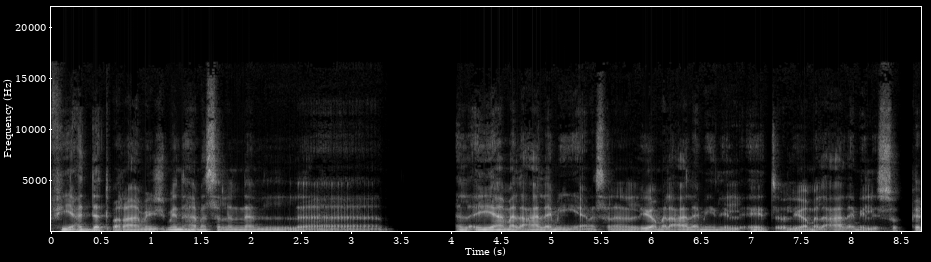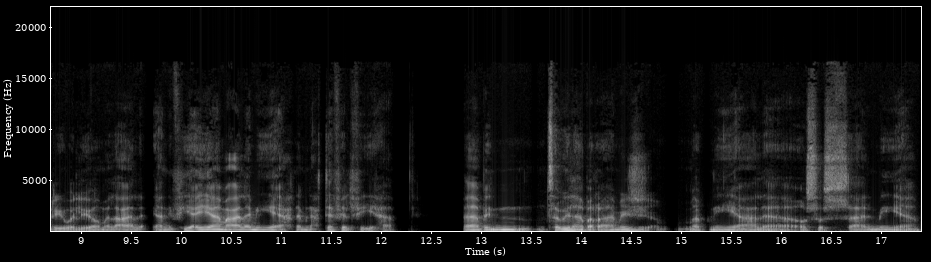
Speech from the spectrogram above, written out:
في عدة برامج منها مثلا الأيام العالمية مثلا اليوم العالمي للإيدز واليوم العالمي للسكري واليوم العالمي يعني في أيام عالمية إحنا بنحتفل فيها. فبنسوي لها برامج مبنية على أسس علمية.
